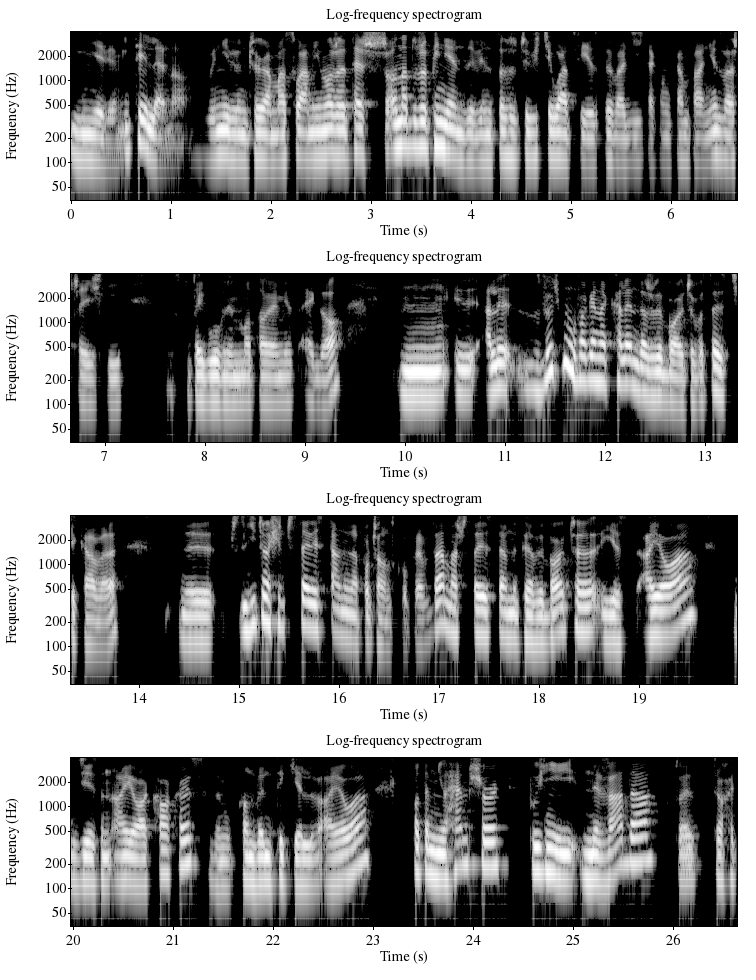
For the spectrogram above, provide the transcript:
i nie wiem, i tyle. No. Nie wiem, czy Ramasłami, może też, on ma dużo pieniędzy, więc to rzeczywiście łatwiej jest prowadzić taką kampanię, zwłaszcza jeśli tutaj głównym motorem jest ego. Mm, y, ale zwróćmy uwagę na kalendarz wyborczy, bo to jest ciekawe. Y, liczą się cztery stany na początku, prawda? Masz cztery stany prawyborcze, jest Iowa, gdzie jest ten Iowa Caucus, ten konwentykiel w Iowa, potem New Hampshire, później Nevada, która jest trochę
